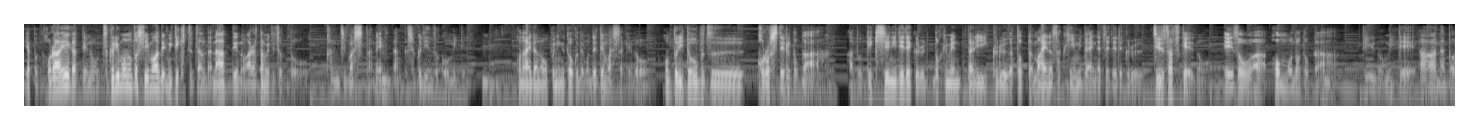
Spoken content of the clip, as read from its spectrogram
やっぱホラー映画っていうのを作り物として今まで見てきてたんだなっていうのを改めてちょっと感じましたね。うんなんか食人族を見て。うん。この間のオープニングトークでも出てましたけど、本当に動物殺してるとか、あと劇中に出てくるドキュメンタリークルーが撮った前の作品みたいなやつで出てくる銃殺系の映像は本物とかっていうのを見て、ああ、なんか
